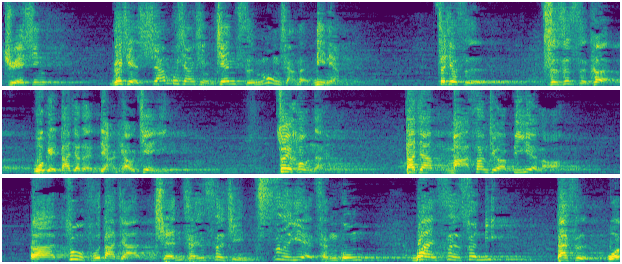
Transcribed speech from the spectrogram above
决心？而且相不相信坚持梦想的力量？这就是此时此刻。我给大家的两条建议。最后呢，大家马上就要毕业了啊，呃，祝福大家前程似锦，事业成功，万事顺利。但是我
